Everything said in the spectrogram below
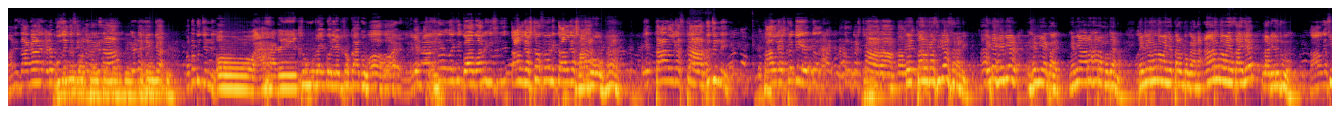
মানে জায়গা এটা বুঝাইতেছি না এটা এটা হেইটা কথা বুঝছেন ও তো বুঝাই কইলে তো কাকু ওই যে গ- ঘরের হিসেবে তাল গাছটা আছে না তাল গাছটা। হ্যাঁ। এই তাল গাছটা আর বুঝছেন নি? তাল গাছটা কি? তাল তাল গাছটা আরাম তাল এই আছে না এটা হেমিয়া হেমিয়া খায়। হেমিয়া আর হারাম দেয় না। হেমিয়ার হলো মাইয়া তাল টোকায় না। আর হলো মাইয়া চাইলে লাড়িলে দুয়ে। তাল গাছ কি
